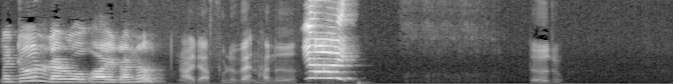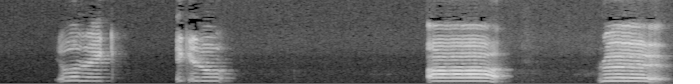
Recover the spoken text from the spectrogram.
Men døde du, da du røg derned? Nej, der er fuld af vand hernede. Nej! Døde du? Jeg ved det ikke. Ikke endnu. Ah, løb.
